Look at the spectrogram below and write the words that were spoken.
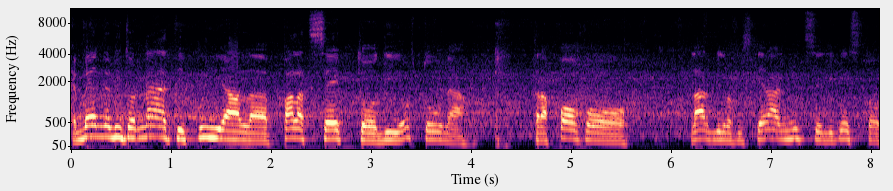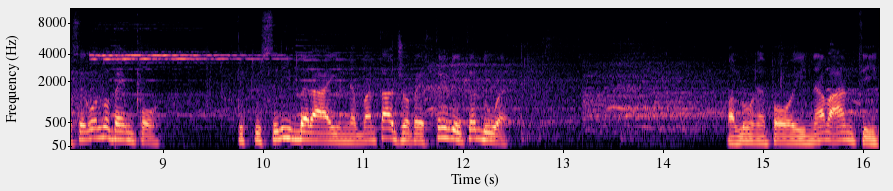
e ben ritornati qui al palazzetto di Ortona. Tra poco L'arbitro fischierà l'inizio di questo secondo tempo. Virtus libera in vantaggio per 3 reti a 2. Pallone poi in avanti.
